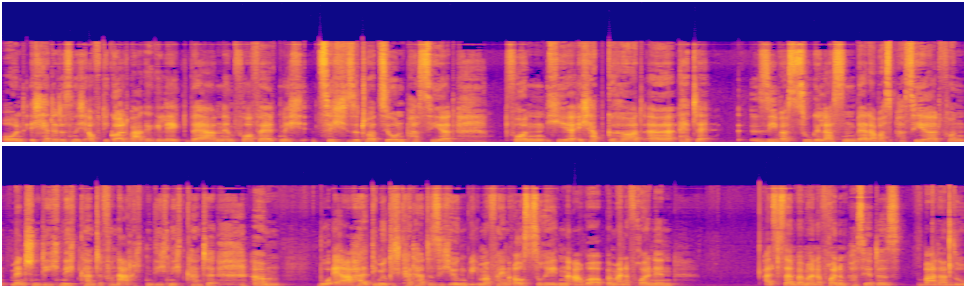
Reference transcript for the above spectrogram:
Und ich hätte das nicht auf die Goldwaage gelegt, wären im Vorfeld nicht zig Situationen passiert. Von hier, ich habe gehört, äh, hätte sie was zugelassen, wäre da was passiert von Menschen, die ich nicht kannte, von Nachrichten, die ich nicht kannte, ähm, wo er halt die Möglichkeit hatte, sich irgendwie immer fein rauszureden. Aber bei meiner Freundin, als es dann bei meiner Freundin passiert ist, war dann so,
